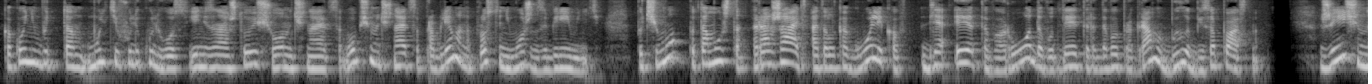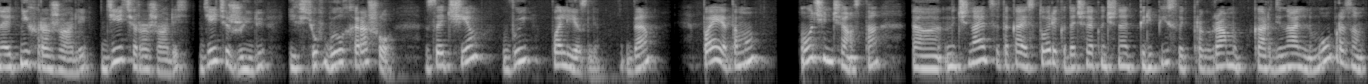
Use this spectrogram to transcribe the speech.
какой-нибудь там мультифолликулез, я не знаю, что еще начинается. В общем, начинается проблема, она просто не может забеременеть. Почему? Потому что рожать от алкоголиков для этого рода, вот для этой родовой программы было безопасно. Женщины от них рожали, дети рожались, дети жили, и все было хорошо. Зачем вы полезли? Да? Поэтому очень часто э, начинается такая история, когда человек начинает переписывать программу кардинальным образом,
